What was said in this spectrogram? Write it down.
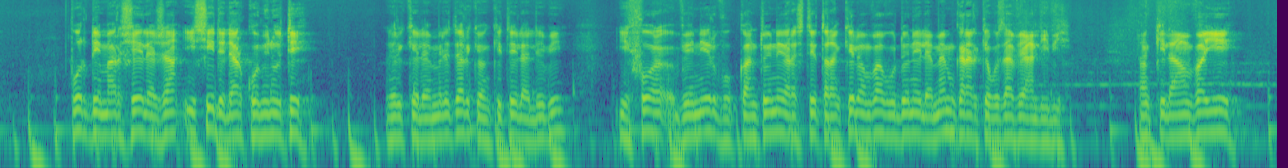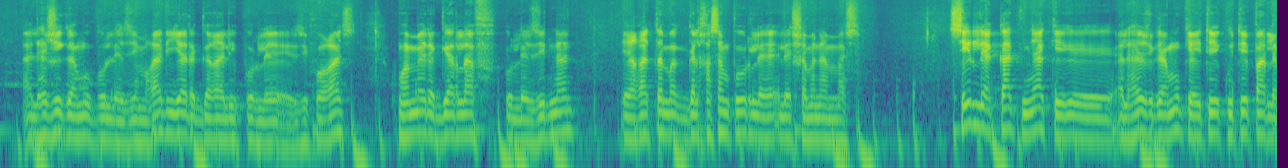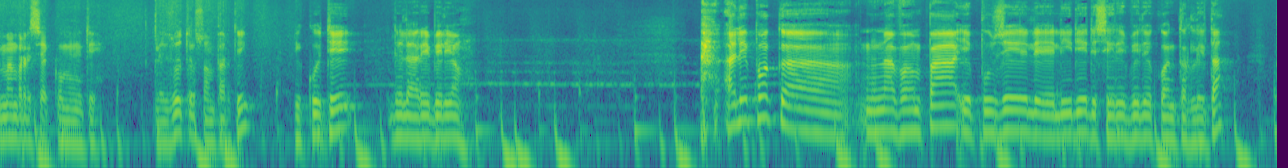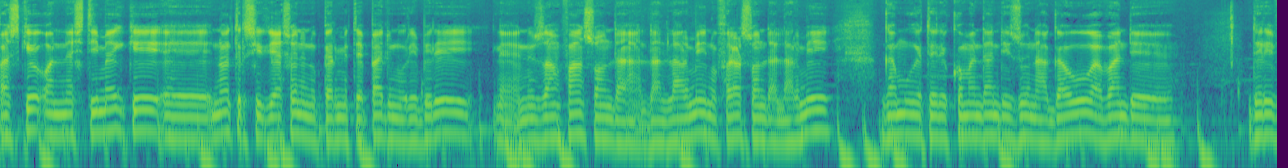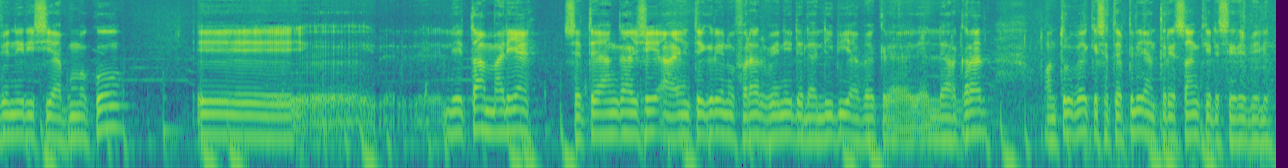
pour démarcher les gens ici de leur communauté. C'est-à-dire que les militaires qui ont quitté la Libye, il faut venir vous cantonner, rester tranquille, on va vous donner les mêmes grades que vous avez en Libye. Donc il a envoyé Al-Haji Gamou pour les Imrad, Yad Garali pour les Iforas, Mohamed Gerlaf pour les Idnan et Ratam Galkhassam pour les, les. Sur les quatre, il n'y a que Al-Hajj Gamou qui a été écouté par les membres de cette communauté. Les autres sont partis du côté de la rébellion. À l'époque, euh, nous n'avons pas épousé l'idée de se rébeller contre l'État parce qu'on estimait que euh, notre situation ne nous permettait pas de nous rébeller. nos enfants sont dans, dans l'armée, nos frères sont dans l'armée. Gamou était le commandant des zones à Gao avant de, de revenir ici à Bamako. Et euh, l'État malien s'était engagé à intégrer nos frères venus de la Libye avec euh, leur grade. On trouvait que c'était plus intéressant que de se rébeller.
